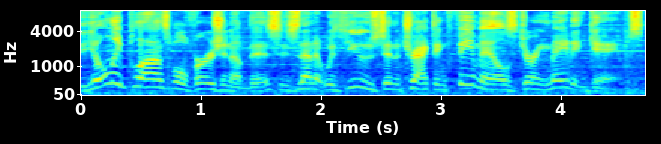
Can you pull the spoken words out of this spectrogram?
The only plausible version of this is that it was used in attracting females during mating games,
